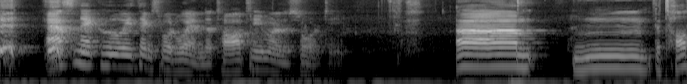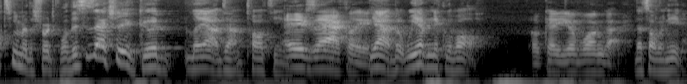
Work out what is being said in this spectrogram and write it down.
Ask Nick who he thinks would win: the tall team or the short team. Um, mm, the tall team or the short? Well, this is actually a good layout down tall team. Exactly. Yeah, but we have Nick Laval. Okay, you have one guy. That's all we need.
